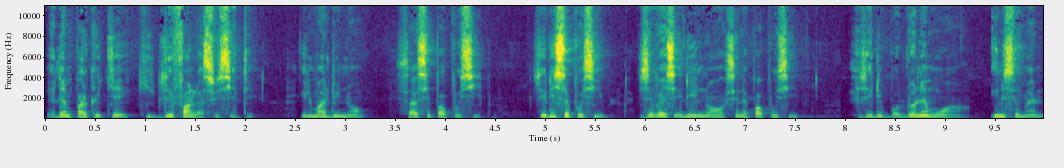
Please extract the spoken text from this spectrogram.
et d'un parquetier qui défend la société. Il m'a dit non, ça c'est pas possible. J'ai dit c'est possible. Je vais essayer, dit non, ce n'est pas possible. J'ai dit bon, donnez-moi une semaine,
